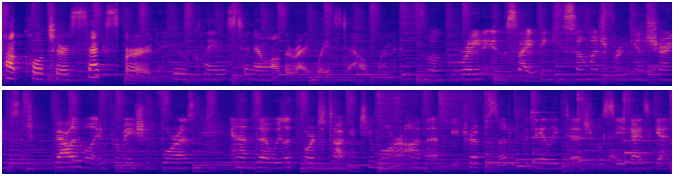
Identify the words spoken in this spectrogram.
pop culture sexpert who claims to know all the right ways to help women. Well, great insight. Thank you so much for again sharing such valuable information for us. And uh, we look forward to talking to you more on a future episode of The Daily Dish. We'll see you guys again.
